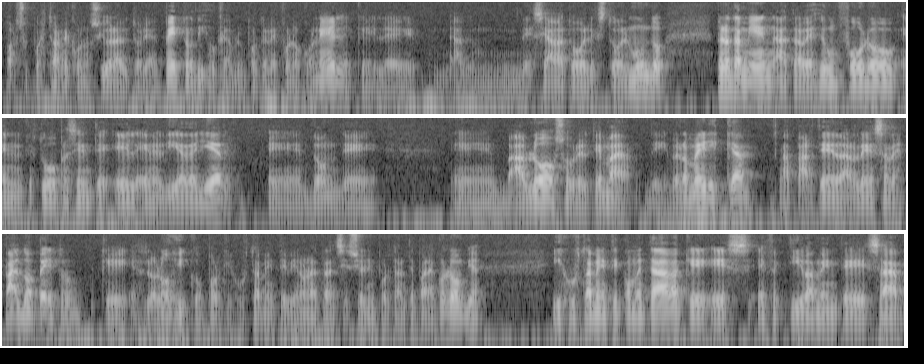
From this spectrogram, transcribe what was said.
por supuesto ha reconocido la victoria de Petro, dijo que habló por teléfono con él, que le deseaba todo el éxito del mundo, pero también a través de un foro en el que estuvo presente él en el día de ayer, eh, donde habló sobre el tema de Iberoamérica, aparte de darle ese respaldo a Petro, que es lo lógico porque justamente viene una transición importante para Colombia, y justamente comentaba que es efectivamente esa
